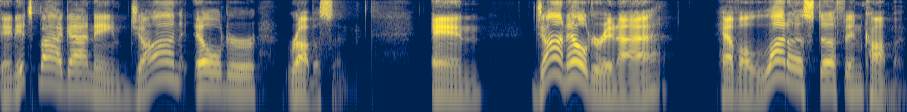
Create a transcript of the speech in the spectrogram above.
and it's by a guy named John Elder Robison. And John Elder and I have a lot of stuff in common.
